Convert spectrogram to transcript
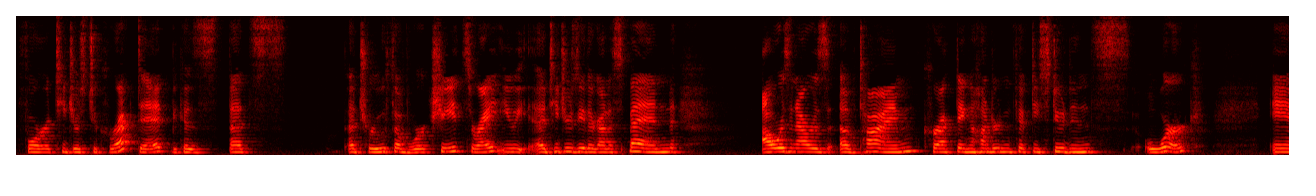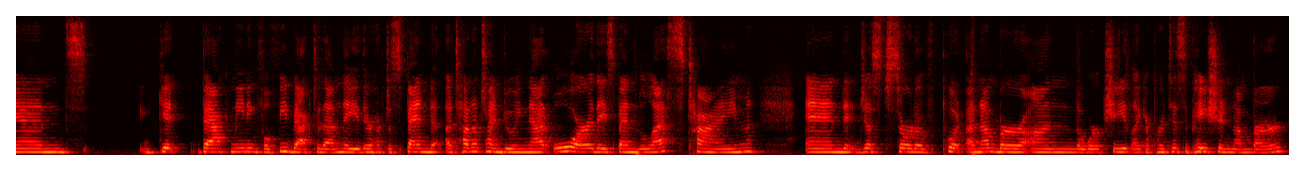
for teachers to correct it because that's a truth of worksheets, right? You a teacher's either got to spend hours and hours of time correcting 150 students' work and get back meaningful feedback to them. They either have to spend a ton of time doing that or they spend less time and just sort of put a number on the worksheet, like a participation number.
